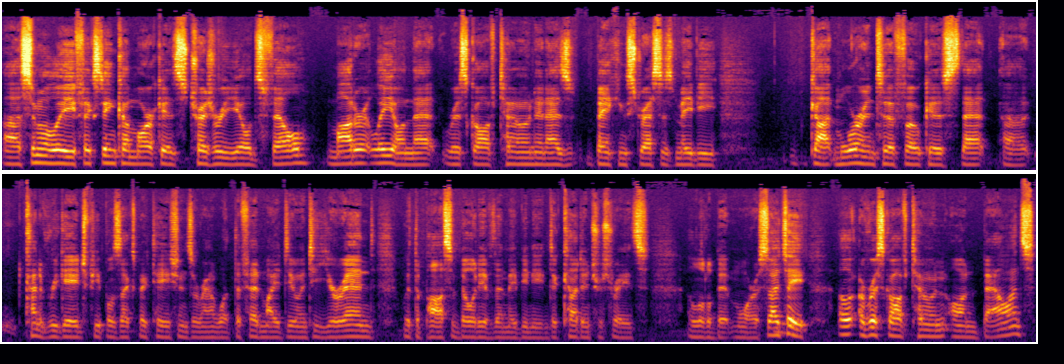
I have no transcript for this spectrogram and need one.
Uh, similarly, fixed income markets, treasury yields fell moderately on that risk off tone, and as banking stresses maybe got more into focus that uh, kind of regauge people's expectations around what the Fed might do into year end with the possibility of them maybe needing to cut interest rates a little bit more. So I'd say a, a risk off tone on balance.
